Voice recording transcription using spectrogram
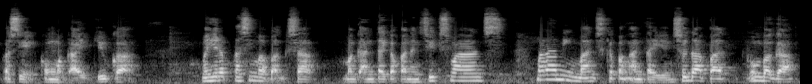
Kasi kung mag-IQ ka, mahirap kasi mabagsak. Mag-antay ka pa ng 6 months, maraming months ka pang antayin. So, dapat, kumbaga,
